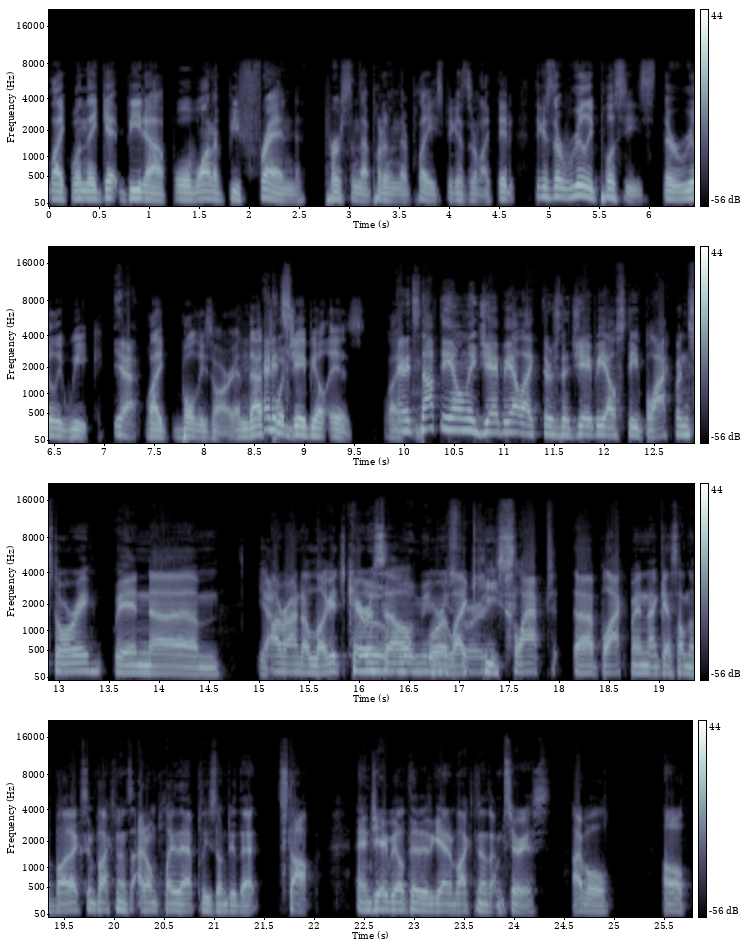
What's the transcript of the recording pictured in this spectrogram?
like when they get beat up, will want to befriend person that put them in their place because they're like they because they're really pussies. They're really weak, Yeah. like bullies are, and that's And what JBL is. Like, and it's not the only JBL. Like there's the JBL Steve Blackman story in um Yeah. around a luggage carousel Blue where like story. he slapped uh, Blackman, I guess, on the buttocks, and Blackman's, I don't play that. Please don't do that. Stop. And JBL did it again, and Blackman's, I'm serious. I will. I'll.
